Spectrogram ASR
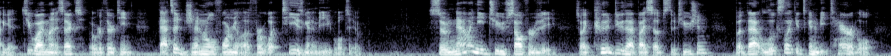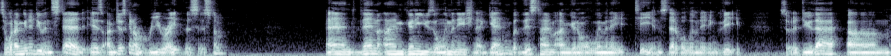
I get 2y minus x over 13. That's a general formula for what t is going to be equal to. So now I need to solve for v. So I could do that by substitution, but that looks like it's going to be terrible. So what I'm going to do instead is I'm just going to rewrite the system. And then I'm going to use elimination again, but this time I'm going to eliminate t instead of eliminating v. So to do that, um,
